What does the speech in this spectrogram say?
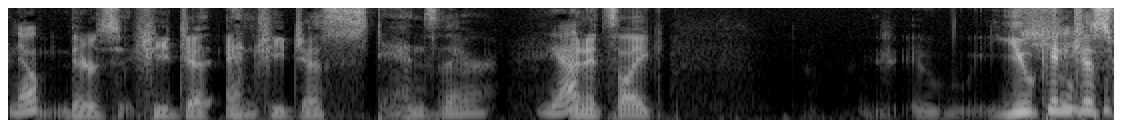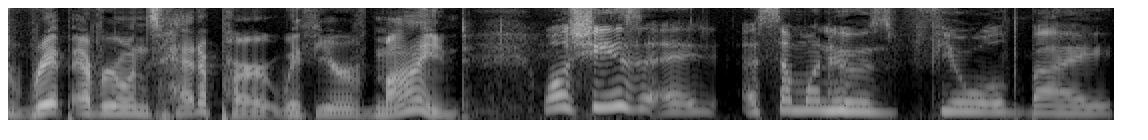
Nope. There's she just and she just stands there. Yeah. And it's like you can just rip everyone's head apart with your mind. Well, she's uh, uh, someone who's fueled by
